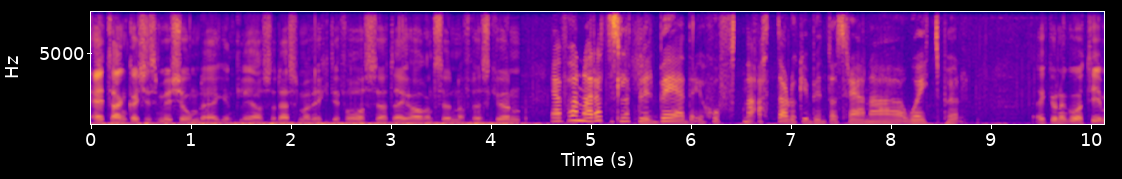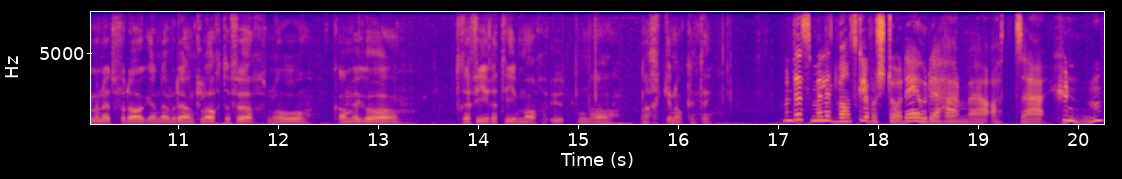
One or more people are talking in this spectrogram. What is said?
Jeg tenker ikke så mye om det egentlig. Altså, det som er viktig for oss, er at jeg har en sunn og frisk hund. Ja, for Han har rett og slett blitt bedre i hoftene etter dere begynte å trene weight pull. Jeg kunne gå ti minutter for dagen, det var det han klarte før. Nå kan vi gå tre-fire timer uten å merke noen ting. Men det som er litt vanskelig å forstå, det er jo det her med at eh, hunden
